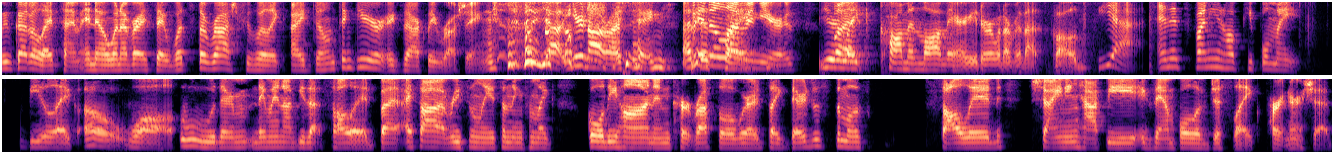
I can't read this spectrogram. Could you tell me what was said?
We've got a lifetime. I know whenever I say, what's the rush? People are like, I don't think you're exactly rushing. yeah, you're not rushing at Been this 11 point. years. You're but- like common law married or whatever that's called. Yeah. And it's funny how people might be like, oh, well, ooh, they're, they might not be that solid. But I saw recently something from like Goldie Hawn and Kurt Russell where it's like they're just the most solid, shining, happy example of just like partnership.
